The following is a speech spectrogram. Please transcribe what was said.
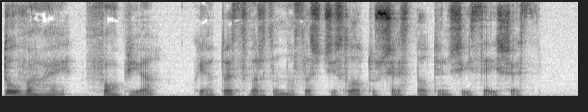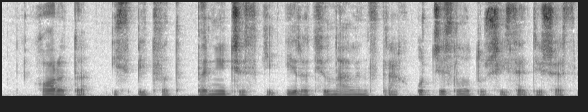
това е фобия, която е свързана с числото 666. Хората изпитват панически и рационален страх от числото 66.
